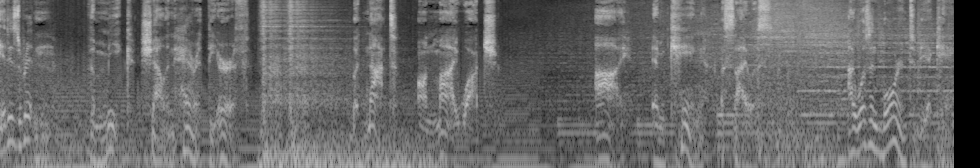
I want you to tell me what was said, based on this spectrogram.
It is written, The meek shall inherit the earth, but not on my watch. I am King Asilas. I wasn't born to be a king,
